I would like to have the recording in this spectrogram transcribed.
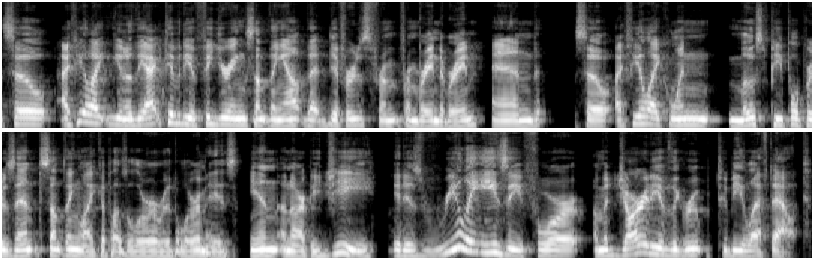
So I feel like, you know, the activity of figuring something out that differs from from brain to brain. And so I feel like when most people present something like a puzzle or a riddle or a maze in an RPG, it is really easy for a majority of the group to be left out.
